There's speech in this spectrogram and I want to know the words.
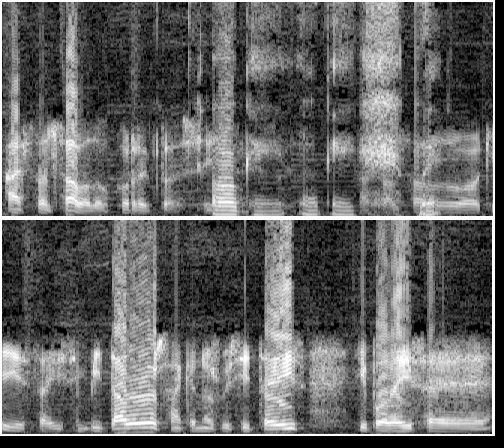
Hasta el sábado, correcto. Sí. Ok, ok. Hasta el pues aquí estáis invitados a que nos visitéis y podéis eh,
